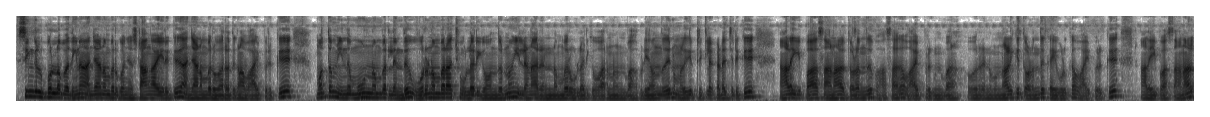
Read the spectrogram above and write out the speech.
சிங்கிள் போலில் பார்த்தீங்கன்னா அஞ்சாம் நம்பர் கொஞ்சம் ஸ்ட்ராங்காக இருக்குது அஞ்சாம் நம்பர் வர்றதுக்கான வாய்ப்பு இருக்குது மொத்தம் இந்த மூணு நம்பர்லேருந்து ஒரு நம்பராச்சும் உள்ளரிக்க வந்துடணும் இல்லைனா ரெண்டு நம்பர் உள்ளரிக்க வரணும்பா. அப்படி வந்து நம்மளுக்கு ட்ரிக்கில் கிடச்சிருக்கு. நாளைக்கு பாஸ் ஆனால் தொடர்ந்து பாஸ் ஆக வாய்ப்பு இருக்குன்பா. ஒரு ரெண்டு மூணு நாளைக்கு தொடர்ந்து கை கொடுக்க வாய்ப்பு இருக்குது நாளைக்கு பாஸ் ஆனால்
